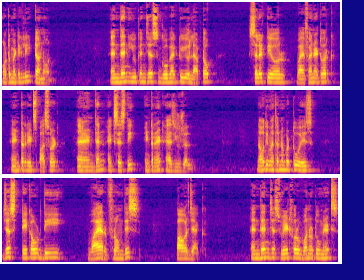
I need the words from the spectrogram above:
automatically turn on. And then you can just go back to your laptop select your Wi-Fi network, enter its password and then access the internet as usual. Now the method number 2 is just take out the wire from this power jack and then just wait for 1 or 2 minutes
